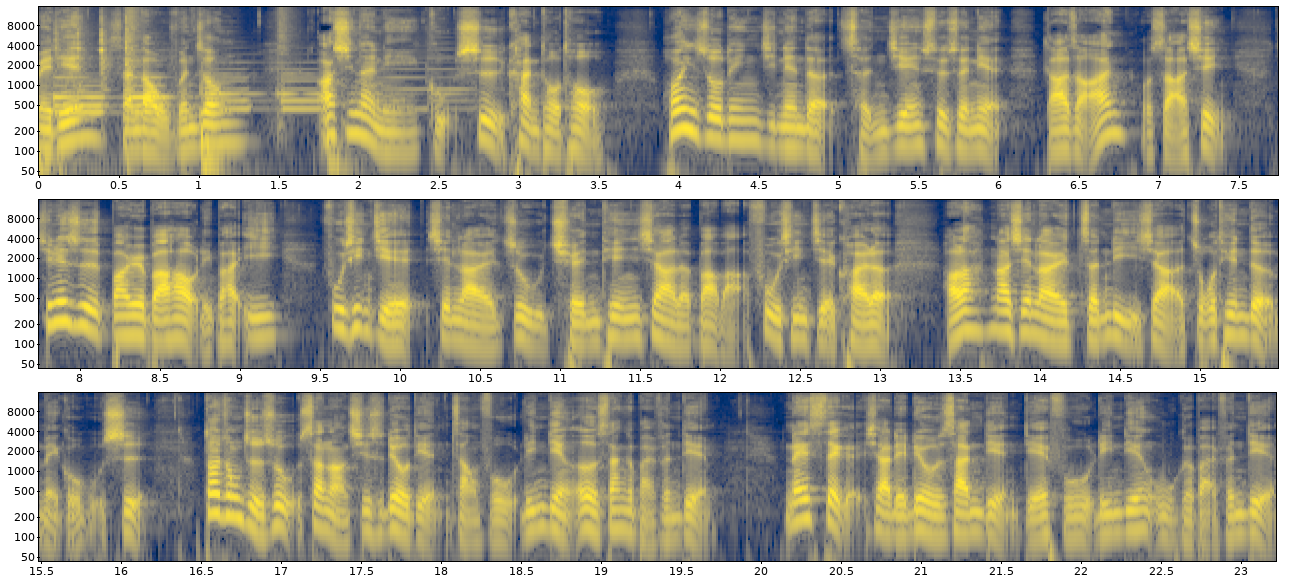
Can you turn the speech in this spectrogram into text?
每天三到五分钟，阿信带你股市看透透。欢迎收听今天的晨间碎碎念。大家早安，我是阿信。今天是八月八号，礼拜一，父亲节。先来祝全天下的爸爸父亲节快乐。好了，那先来整理一下昨天的美国股市。道琼指数上涨七十六点，涨幅零点二三个百分点。纳斯达克下跌六十三点，跌幅零点五个百分点。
